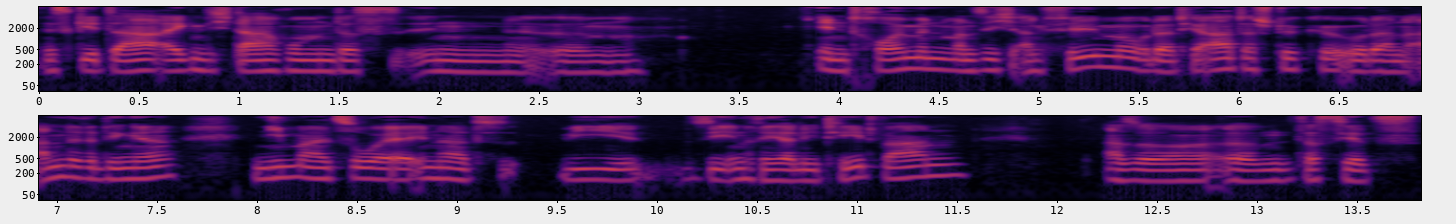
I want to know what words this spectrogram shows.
Es geht da eigentlich darum, dass in, ähm, in Träumen man sich an Filme oder Theaterstücke oder an andere Dinge niemals so erinnert, wie sie in Realität waren. Also, ähm, dass jetzt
